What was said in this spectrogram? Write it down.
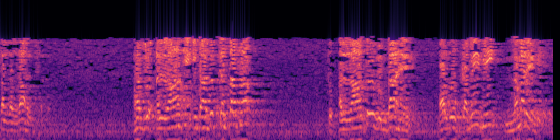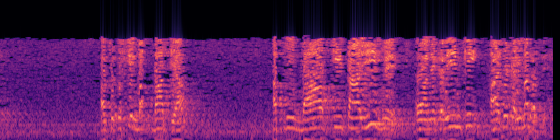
صلی اللہ علیہ وسلم۔ اور جو اللہ کی عبادت کرتا تھا، تو اللہ تو زندہ ہے اور وہ کبھی بھی نہ مریں گے۔ اور پھر اس کی بات کیا؟ اپنی بات کی تعریف میں قرآن کریم کی آیت کریمہ کرتے ہیں۔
